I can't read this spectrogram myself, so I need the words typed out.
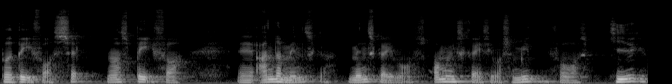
Både bede for os selv, men også bede for Øh, andre mennesker. Mennesker i vores omgangskreds, i vores familie, for vores kirke.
